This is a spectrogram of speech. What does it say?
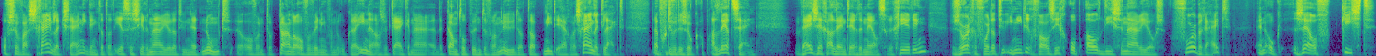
Of ze waarschijnlijk zijn, ik denk dat dat eerste scenario dat u net noemt, eh, over een totale overwinning van de Oekraïne, als we kijken naar de kantelpunten van nu, dat dat niet erg waarschijnlijk lijkt. Daar moeten we dus ook op alert zijn. Wij zeggen alleen tegen de Nederlandse regering: zorg ervoor dat u in ieder geval zich op al die scenario's voorbereidt en ook zelf kiest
